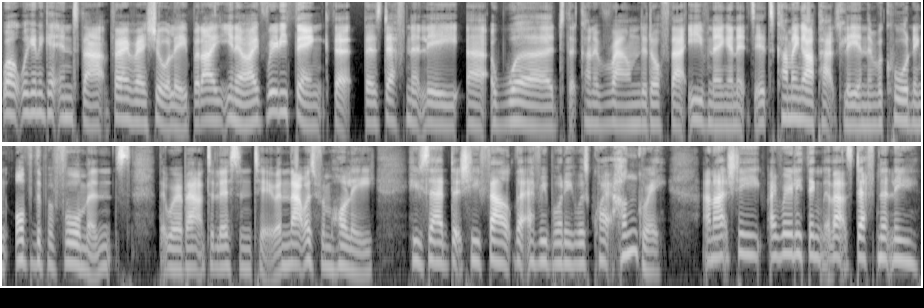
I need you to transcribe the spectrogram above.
Well, we're going to get into that very, very shortly. But I, you know, I really think that there's definitely uh, a word that kind of rounded off that evening, and it's it's coming up actually in the recording of the performance that we're about to listen to, and that was from Holly, who said that she felt that everybody was quite hungry, and actually, I really think that that's definitely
